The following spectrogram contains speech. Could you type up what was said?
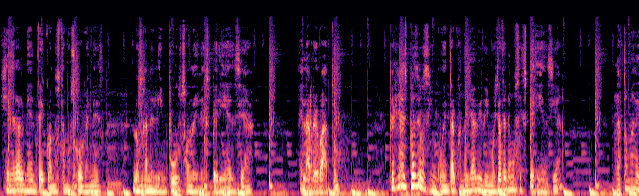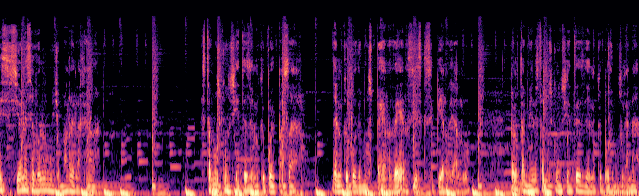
Generalmente cuando estamos jóvenes nos gana el impulso, la inexperiencia, el arrebato. Pero ya después de los 50, cuando ya vivimos, ya tenemos experiencia, la toma de decisiones se vuelve mucho más relajada. Estamos conscientes de lo que puede pasar, de lo que podemos perder si es que se pierde algo, pero también estamos conscientes de lo que podemos ganar.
